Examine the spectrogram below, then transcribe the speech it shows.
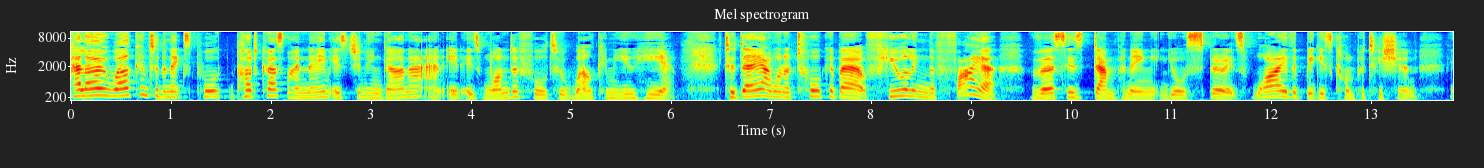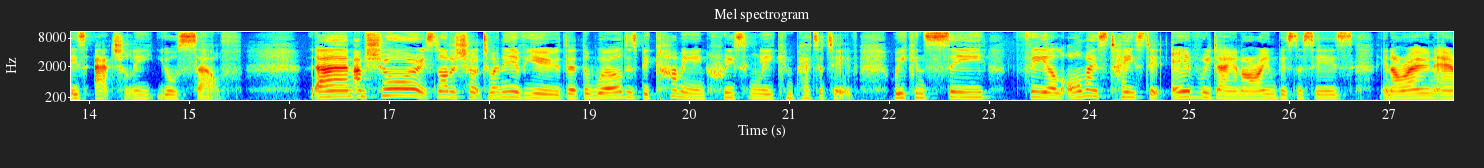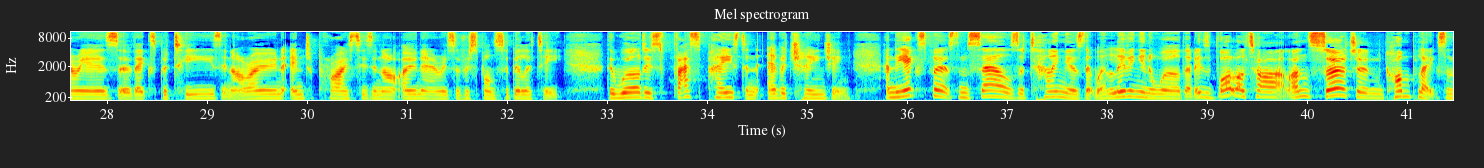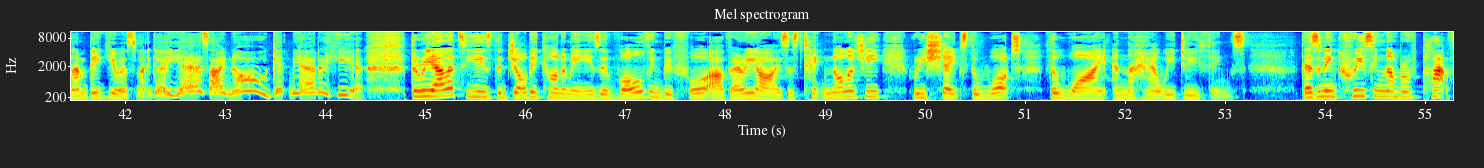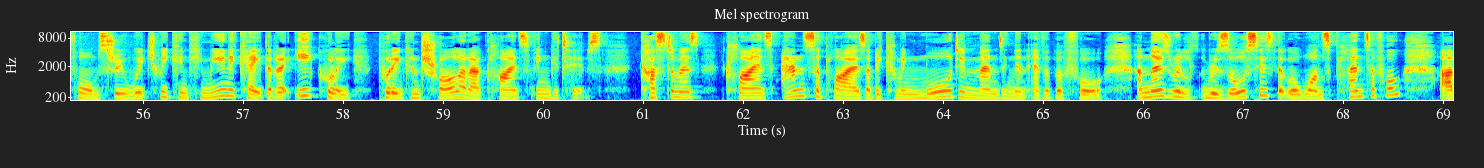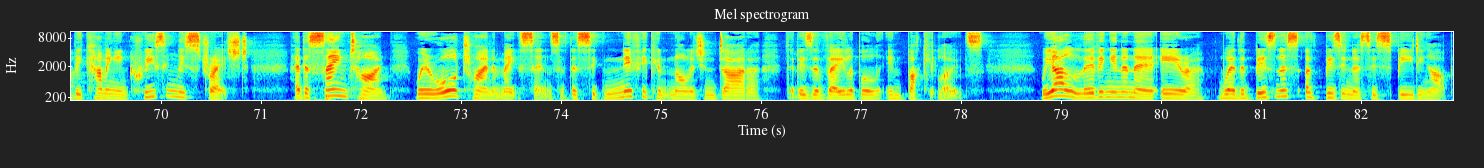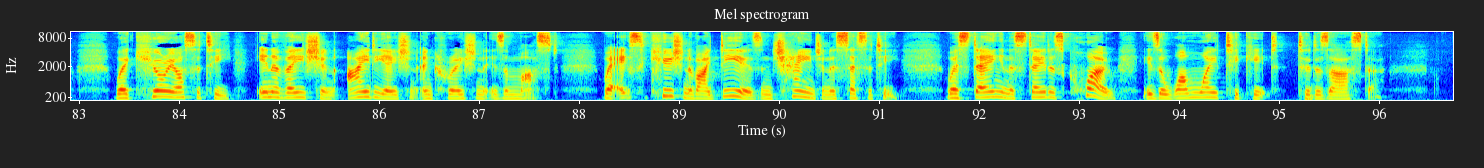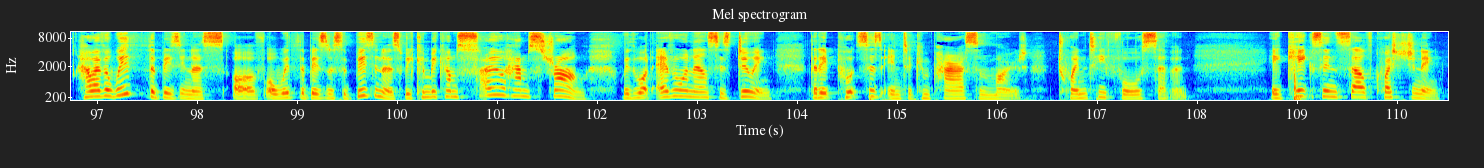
Hello, welcome to the next po- podcast. My name is Janine Garner, and it is wonderful to welcome you here. Today, I want to talk about fueling the fire versus dampening your spirits. Why the biggest competition is actually yourself. Um, I'm sure it's not a shock to any of you that the world is becoming increasingly competitive. We can see feel, almost taste it every day in our own businesses, in our own areas of expertise, in our own enterprises, in our own areas of responsibility. The world is fast paced and ever changing, and the experts themselves are telling us that we're living in a world that is volatile, uncertain, complex, and ambiguous. And I go, Yes, I know, get me out of here. The reality is the job economy is evolving before our very eyes as technology reshapes the what, the why, and the how we do things. There's an increasing number of platforms through which we can communicate that are equally putting control at our clients' fingertips. Customers, clients, and suppliers are becoming more demanding than ever before, and those re- resources that were once plentiful are becoming increasingly stretched. At the same time, we're all trying to make sense of the significant knowledge and data that is available in bucket loads. We are living in an era where the business of busyness is speeding up, where curiosity, innovation, ideation, and creation is a must, where execution of ideas and change a necessity, where staying in the status quo is a one way ticket to disaster. However, with the busyness of, or with the business of business, we can become so hamstrung with what everyone else is doing that it puts us into comparison mode 24 7. It kicks in self questioning,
